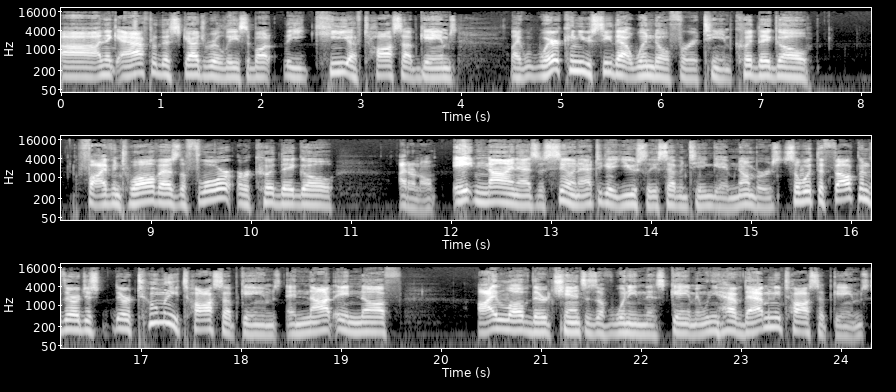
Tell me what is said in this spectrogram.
Uh, I think after the schedule release about the key of toss-up games. Like, where can you see that window for a team? Could they go five and twelve as the floor, or could they go, I don't know, eight and nine as the ceiling? I have to get used to these seventeen game numbers. So with the Falcons, there are just there are too many toss up games and not enough. I love their chances of winning this game, and when you have that many toss up games,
